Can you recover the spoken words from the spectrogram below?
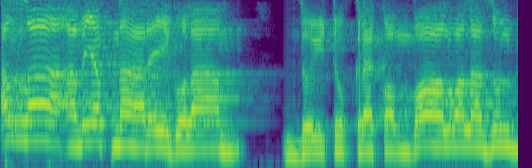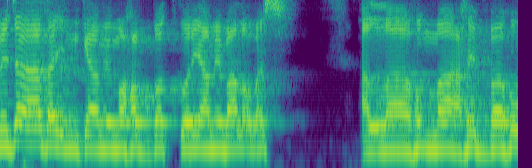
আল্লাহ, আমি আপনার এই গোলাম দুই টুকরা কম্বলওয়ালা জুলবেজাদাইনকে আমি মহব্বত করি, আমি ভালোবাসি। আল্লাহ আহিব্বাহু।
